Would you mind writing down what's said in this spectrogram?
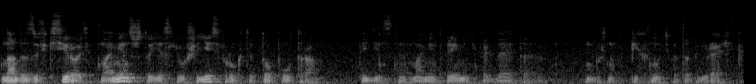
надо зафиксировать этот момент, что если уж и есть фрукты, то по утрам. Это единственный момент времени, когда это можно впихнуть в этот график.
